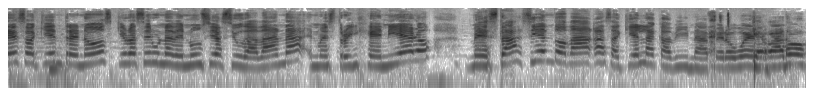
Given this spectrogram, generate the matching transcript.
Regreso aquí entre nos. Quiero hacer una denuncia ciudadana. Nuestro ingeniero me está haciendo dagas aquí en la cabina, pero bueno. Qué raro.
